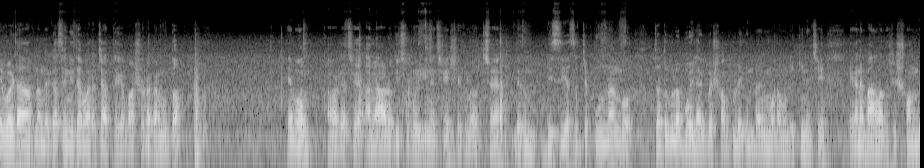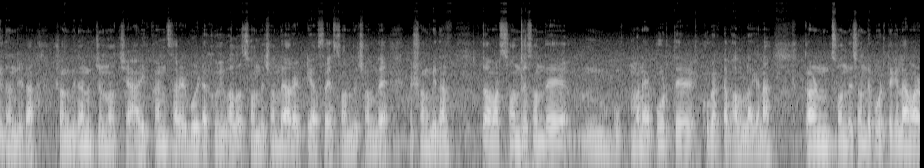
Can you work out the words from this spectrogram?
এই বইটা আপনাদের কাছে নিতে পারে চার থেকে পাঁচশো টাকার মতো। এবং আমার কাছে আমি আরও কিছু বই কিনেছি, সেগুলো হচ্ছে, দেখুন বিসিএসের যে পূর্ণাঙ্গ যতগুলো বই লাগবে, সবগুলোই কিন্তু আমি মোটামুটি কিনেছি। এখানে বাংলাদেশের সংবিধান যেটা, সংবিধানের জন্য হচ্ছে আরিফ খান স্যারের বইটা খুবই ভালো, ছন্দে ছন্দে আরও একটি আছে, ছন্দে ছন্দে সংবিধান। তো আমার ছন্দে ছন্দে মানে পড়তে খুব একটা ভালো লাগে না, কারণ ছন্দে ছন্দে পড়তে গেলে আমার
